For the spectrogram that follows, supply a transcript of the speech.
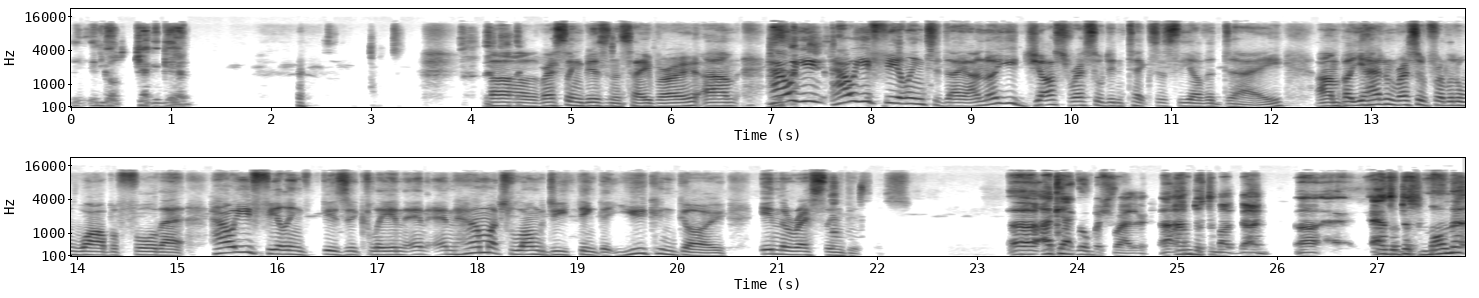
And he goes, check again oh, the wrestling business, hey, bro. Um, how are you? How are you feeling today? I know you just wrestled in Texas the other day, um, but you hadn't wrestled for a little while before that. How are you feeling physically, and and and how much longer do you think that you can go in the wrestling business? Uh, I can't go much farther. I'm just about done. Uh, as of this moment,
